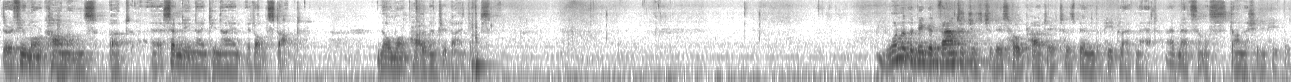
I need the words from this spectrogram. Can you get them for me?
There were a few more commons, but uh, 1799, it all stopped no more parliamentary bindings. One of the big advantages to this whole project has been the people I've met. I've met some astonishing people.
